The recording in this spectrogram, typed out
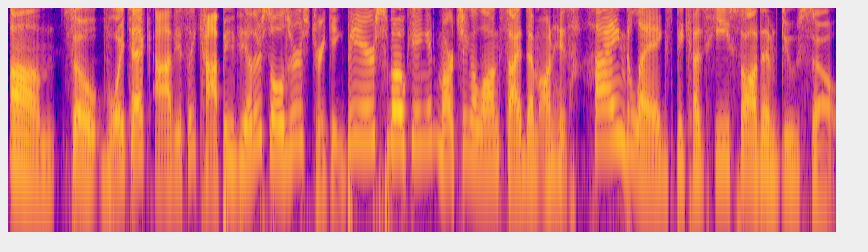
Um, so Wojtek obviously copied the other soldiers, drinking beer, smoking, and marching alongside them on his hind legs because he saw them do so.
